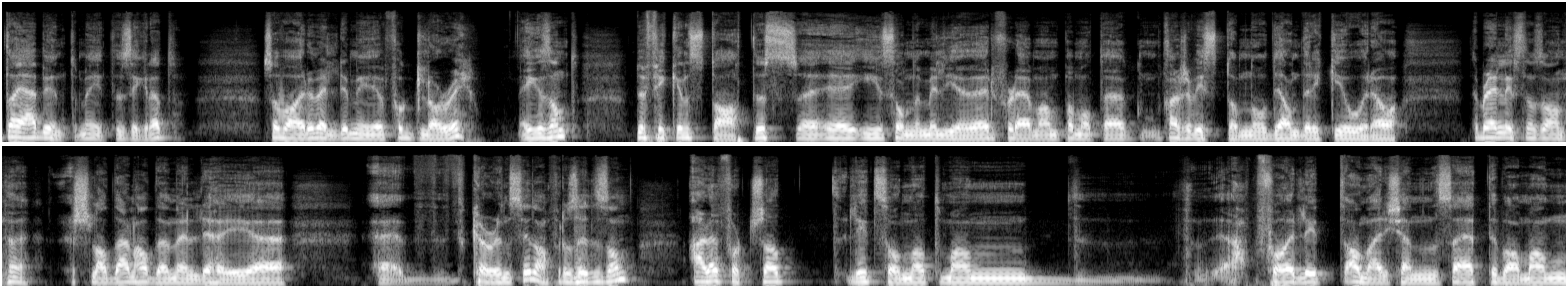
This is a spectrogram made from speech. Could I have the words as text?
Da jeg begynte med IT-sikkerhet, så var det veldig mye for glory. ikke sant? Du fikk en status eh, i sånne miljøer fordi man på en måte kanskje visste om noe de andre ikke gjorde. og Det ble liksom sånn Sladderen hadde en veldig høy eh, eh, currency, da, for å si det sånn. Er det fortsatt litt sånn at man ja, får litt anerkjennelse etter hva man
